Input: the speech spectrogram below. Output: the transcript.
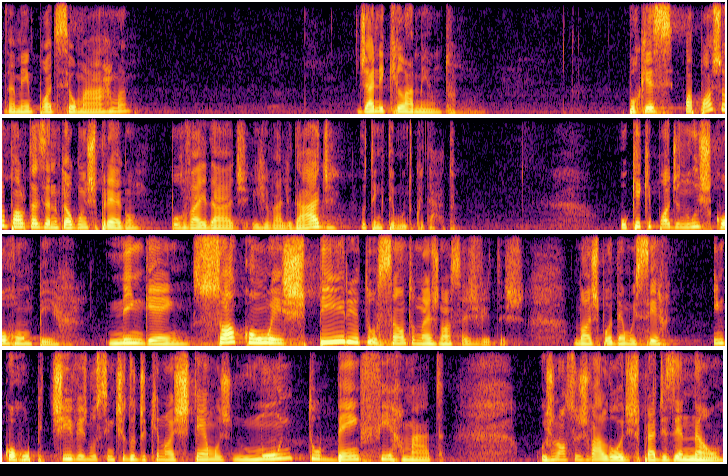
também pode ser uma arma de aniquilamento. Porque o apóstolo Paulo está dizendo que alguns pregam por vaidade e rivalidade, eu tenho que ter muito cuidado. O que, que pode nos corromper? Ninguém, só com o Espírito Santo nas nossas vidas. Nós podemos ser incorruptíveis no sentido de que nós temos muito bem firmado os nossos valores para dizer não,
